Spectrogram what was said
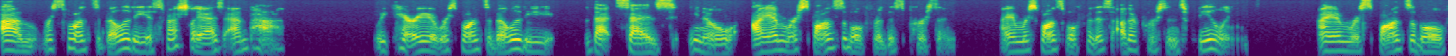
um, responsibility, especially as empath. We carry a responsibility that says, you know, I am responsible for this person. I am responsible for this other person's feelings. I am responsible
